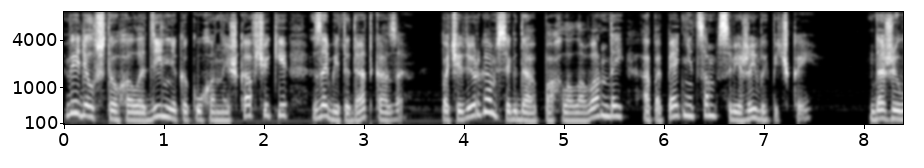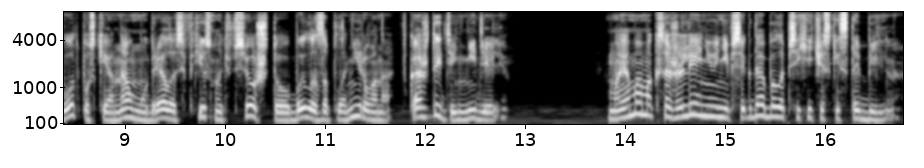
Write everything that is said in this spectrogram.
видел, что холодильник и кухонные шкафчики забиты до отказа. По четвергам всегда пахло лавандой, а по пятницам – свежей выпечкой. Даже в отпуске она умудрялась втиснуть все, что было запланировано в каждый день недели. Моя мама, к сожалению, не всегда была психически стабильна.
